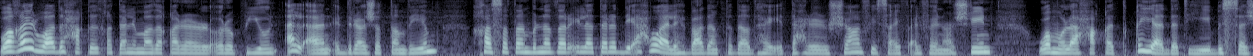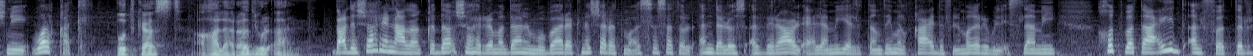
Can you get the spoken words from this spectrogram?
وغير واضح حقيقة لماذا قرر الأوروبيون الآن إدراج التنظيم خاصة بالنظر إلى تردي أحواله بعد انقضاض هيئة تحرير الشام في صيف 2020 وملاحقة قيادته بالسجن والقتل. بودكاست على راديو الآن. بعد شهر على انقضاء شهر رمضان المبارك نشرت مؤسسة الأندلس الذراع الإعلامية لتنظيم القاعدة في المغرب الإسلامي خطبة عيد الفطر.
